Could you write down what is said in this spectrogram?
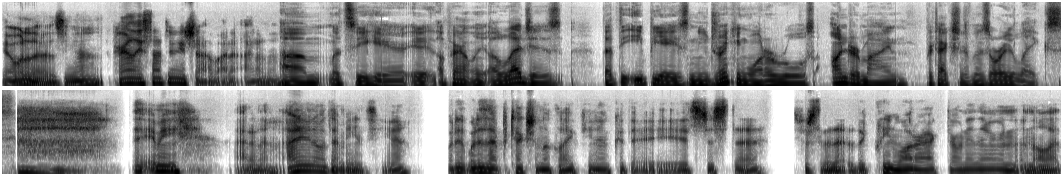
yeah, one of those. Yeah. Apparently, it's not doing its job. I don't, I don't know. Um, let's see here. It apparently alleges that the EPA's new drinking water rules undermine protection of Missouri lakes. I mean, I don't know. I don't even know what that means. You know, what what does that protection look like? You know, could the, it's just uh, especially the the Clean Water Act thrown in there and, and all that.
